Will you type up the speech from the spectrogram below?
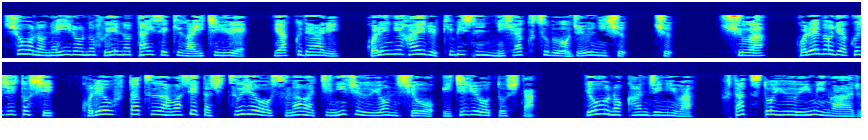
小の音色の笛の体積が1ゆえ、役であり、これに入るキビ1200粒を12種、種。種は、これの略字とし、これを2つ合わせた質量すなわち24種を1両とした。量の漢字には、2つという意味がある。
